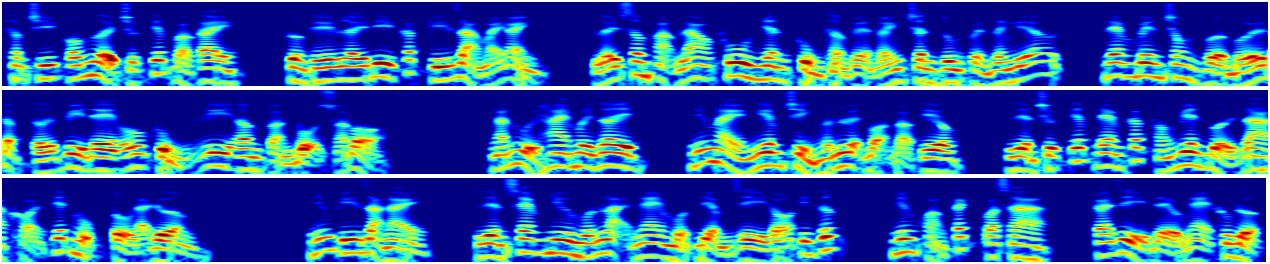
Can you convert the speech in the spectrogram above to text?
Thậm chí có người trực tiếp vào tay, cường thế lấy đi các ký giả máy ảnh, lấy xâm phạm lao phu nhân cùng thẩm viện đánh chân dung quyền danh nghĩa, đem bên trong vừa mới đập tới video cùng ghi âm toàn bộ xóa bỏ. Ngắn ngủi hai mươi giây, những này nghiêm chỉnh huấn luyện bọn bảo tiêu, liền trực tiếp đem các phóng viên đuổi ra khỏi tiết mục tổ đại đường. Những ký giả này, liền xem như muốn lại nghe một điểm gì đó tin tức, nhưng khoảng cách quá xa, cái gì đều nghe không được.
